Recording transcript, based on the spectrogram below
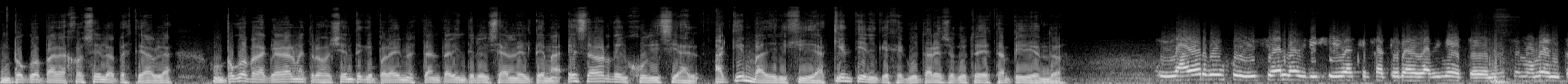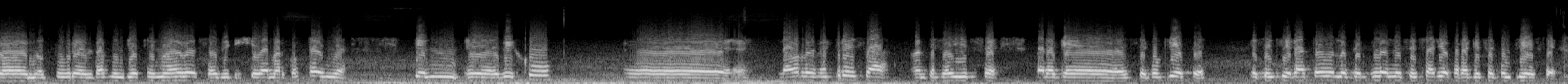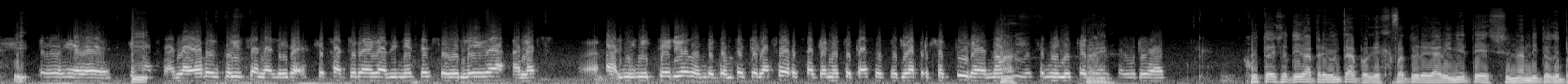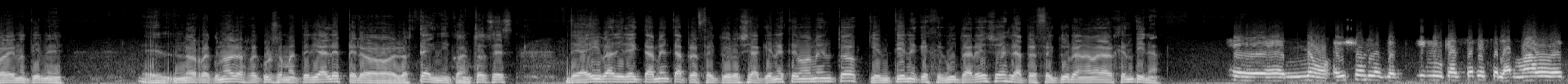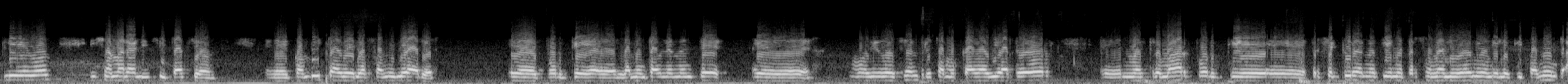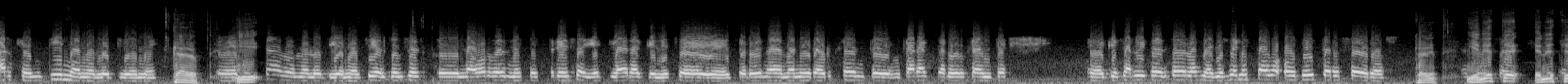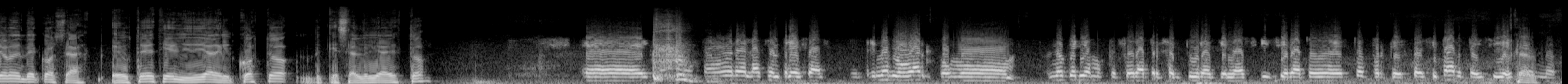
Un poco para José López te habla. Un poco para aclarar a nuestros oyentes que por ahí no están tan interiorizados en el tema. Esa orden judicial, ¿a quién va dirigida? ¿Quién tiene que ejecutar eso que ustedes están pidiendo? La orden judicial va dirigida a jefatura de gabinete. En ese momento, en octubre del 2019, fue dirigida a Marcos Peña, quien eh, dejó eh, la orden expresa antes de irse para que se cumpliese que se hiciera todo lo que fue necesario para que se cumpliese. Eh, ¿Qué pasa? La orden judicial, la jefatura de gabinete se delega a las al ministerio donde compete la fuerza, que en este caso sería prefectura, ¿no? Ah, y es el Ministerio de Seguridad. Justo eso te iba a preguntar, porque jefatura de gabinete es un ámbito que por ahí no tiene, no, no los recursos materiales, pero los técnicos. Entonces, de ahí va directamente a prefectura. O sea que en este momento quien tiene que ejecutar eso es la prefectura naval argentina. Eh, no, ellos lo que tienen que hacer es el armado de pliegos y llamar a licitación. Eh, con vista de los familiares, eh, porque lamentablemente, eh, como digo siempre, estamos cada día peor en nuestro mar porque Prefectura no tiene personal idóneo en el equipamiento, Argentina no lo tiene, claro. el Estado no lo tiene, así entonces la orden es expresa y es clara que se, se ordena de manera urgente, en carácter urgente, que se arbitre en todos los medios del Estado o de terceros. Está bien. Y en este, en este orden de cosas, eh, ¿Ustedes tienen idea del costo de que saldría esto? Eh, hasta ahora las empresas, en primer lugar, como no queríamos que fuera prefectura que nos hiciera todo esto, porque es juez y parte y sigue siendo.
